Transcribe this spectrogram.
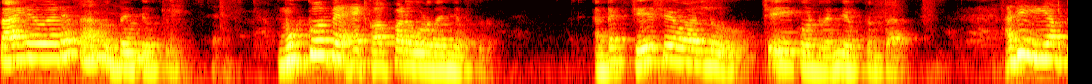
తాగేవాడే తాగొద్దని చెప్తాడు. ముక్కోపే కొప్పడకూడదని చెప్తాడు. అంటే చేసేవాళ్ళు చేయకూడదని చెప్తుంటారు. అది అంట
